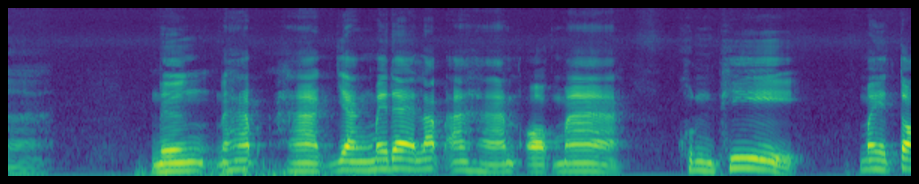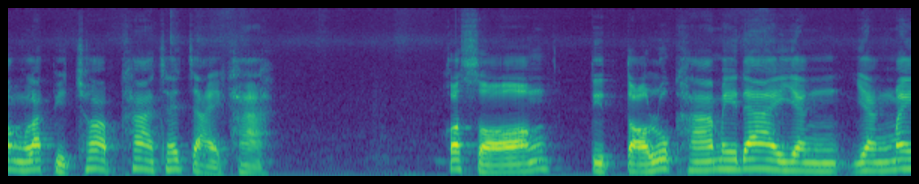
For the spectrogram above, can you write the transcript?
อ่า หนึ่งนะครับ หากยังไม่ได้รับอาหารออกมา คุณพี่ไม่ต้องรับผิดชอบค่าใช้จ่ายค่ะ ข้อ 2 ติดต่อลูกค้าไม่ได้ยังยังไม่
